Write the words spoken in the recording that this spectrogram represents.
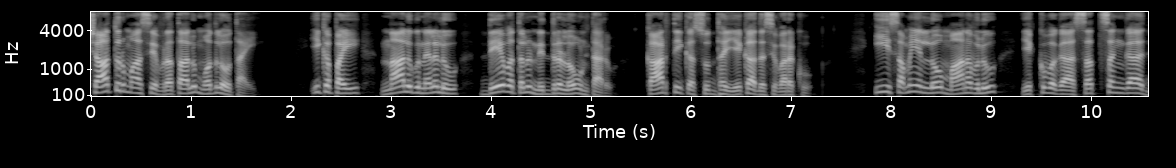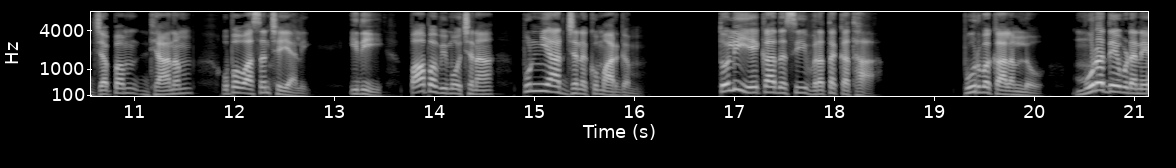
చాతుర్మాస్య వ్రతాలు మొదలవుతాయి. ఇకపై నాలుగు నెలలు దేవతలు నిద్రలో ఉంటారు. కార్తీక శుద్ధ ఏకాదశి వరకు. ఈ సమయంలో మానవులు ఎక్కువగా సత్సంగ జపం ధ్యానం ఉపవాసం చెయ్యాలి ఇది పాప విమోచన పుణ్యార్జనకు మార్గం. తొలి ఏకాదశి వ్రత కథ పూర్వకాలంలో మురదేవుడనే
